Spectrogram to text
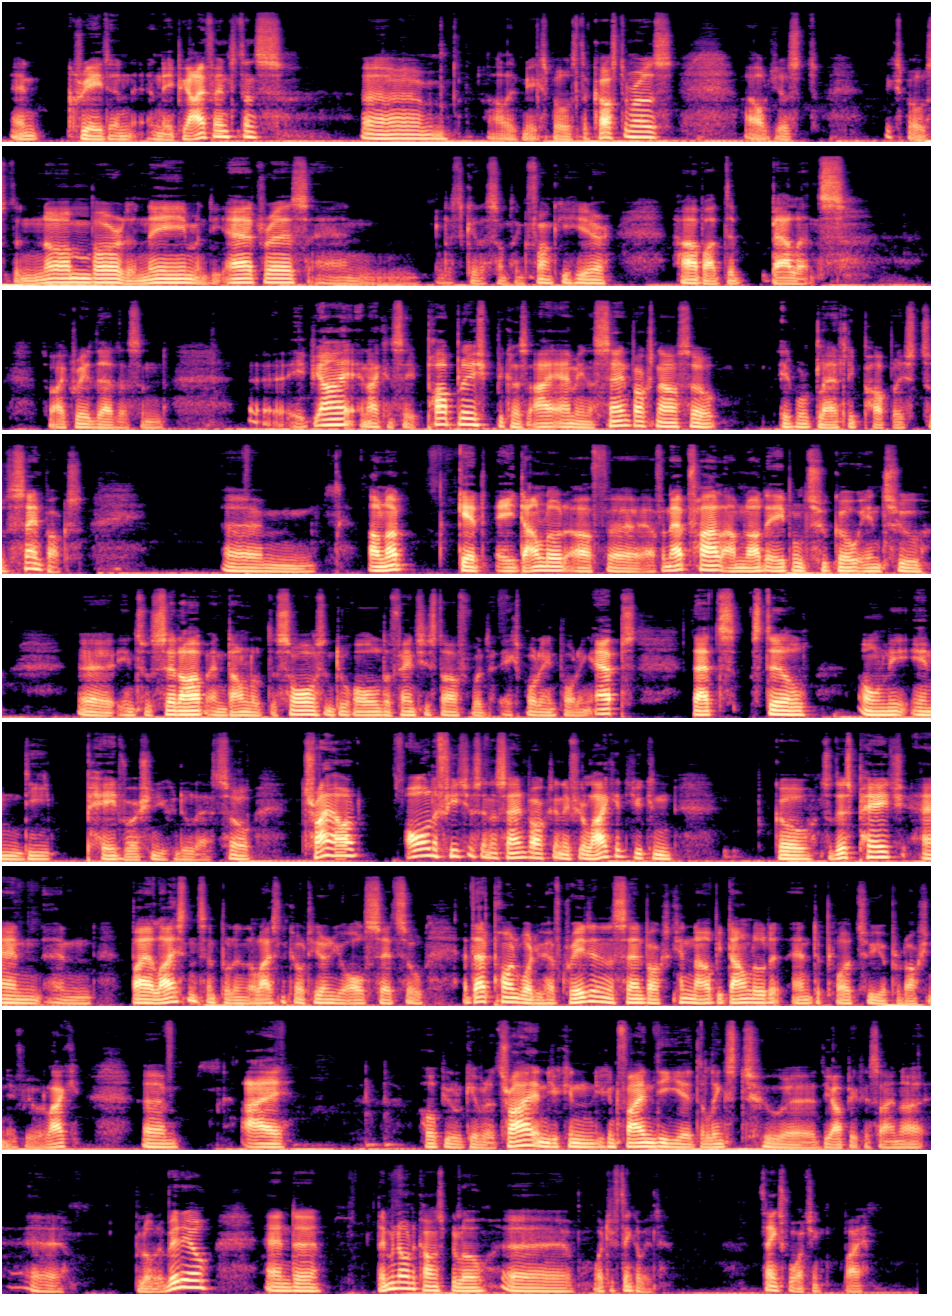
and create an, an API, for instance, um, let me expose the customers. I'll just expose the number, the name, and the address, and let's get something funky here. How about the balance? So I create that as an uh, API and I can say publish because I am in a sandbox now so it will gladly publish to the sandbox. Um, I'll not get a download of, uh, of an app file. I'm not able to go into uh, into setup and download the source and do all the fancy stuff with exporting importing apps. That's still only in the paid version you can do that. So try out all the features in the sandbox and if you like it you can go to this page and and buy a license and put in the license code here and you're all set. So at that point what you have created in the sandbox can now be downloaded and deployed to your production if you like. Um, I hope you'll give it a try and you can you can find the uh, the links to uh, the object designer uh, below the video. And uh, let me know in the comments below uh, what you think of it. Thanks for watching. Bye.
